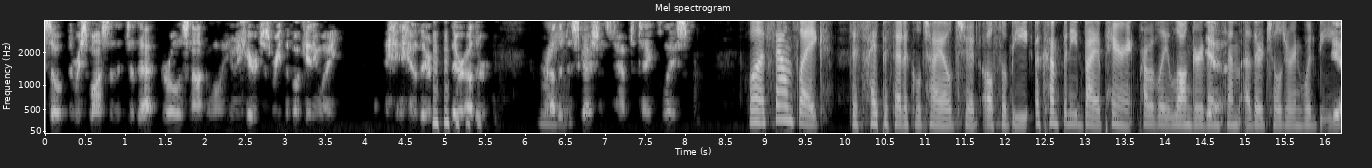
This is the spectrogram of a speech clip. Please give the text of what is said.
So the response to, the, to that girl is not, well, you know, here, just read the book anyway. you know, there, there are other there are other discussions that have to take place. Well, it sounds like this hypothetical child should also be accompanied by a parent, probably longer than Yeah. some other children would be. Yeah.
